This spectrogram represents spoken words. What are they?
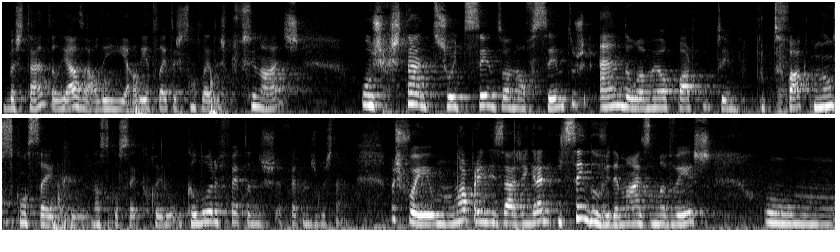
bastante, aliás, há ali, há ali atletas que são atletas profissionais os restantes 800 ou 900 andam a maior parte do tempo, porque de facto não se consegue, não se consegue correr. O calor afeta-nos afeta -nos bastante. Mas foi uma aprendizagem grande e, sem dúvida, mais uma vez, um,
